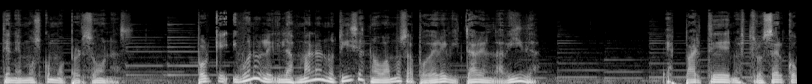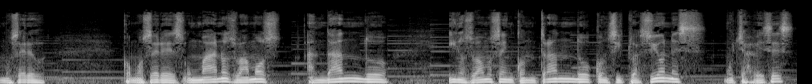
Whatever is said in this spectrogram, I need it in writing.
tenemos como personas. Porque, y bueno, y las malas noticias no vamos a poder evitar en la vida. Es parte de nuestro ser como seres, como seres humanos, vamos andando y nos vamos encontrando con situaciones, muchas veces,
